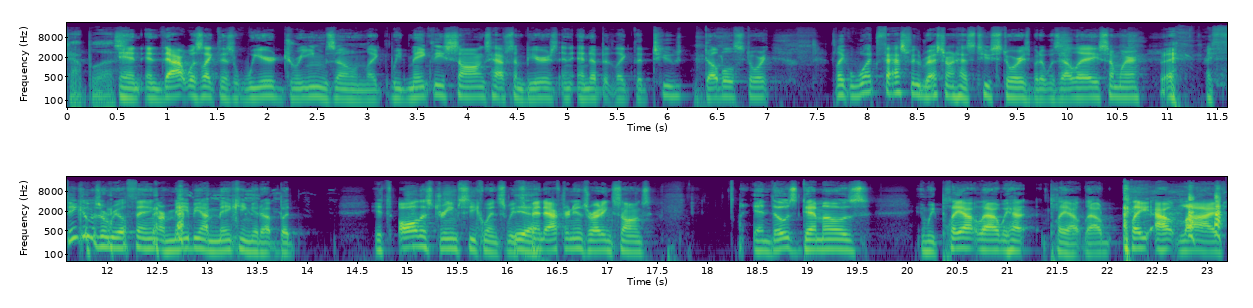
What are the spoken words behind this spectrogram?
God bless. And and that was like this weird dream zone. Like we'd make these songs, have some beers, and end up at like the two double story. Like what fast food restaurant has two stories, but it was LA somewhere? Right. I think it was a real thing, or maybe I'm making it up, but it's all this dream sequence. We'd Yeah. spend afternoons writing songs, and those demos, and we'd play out loud. We had play out loud, play out live.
